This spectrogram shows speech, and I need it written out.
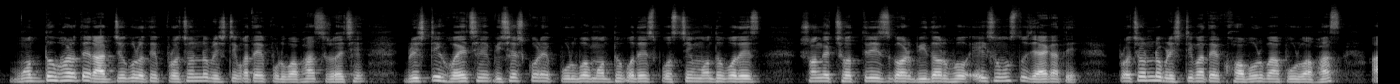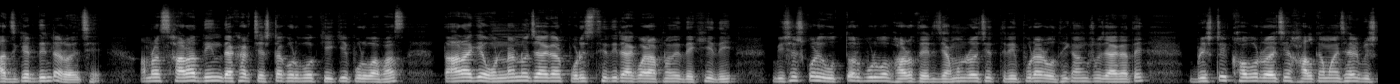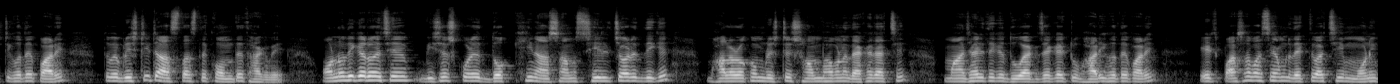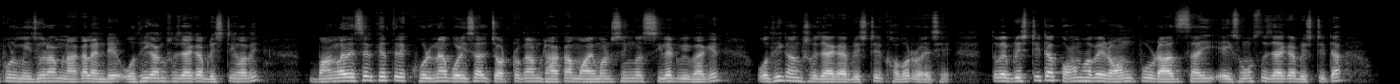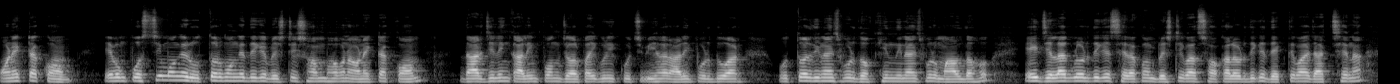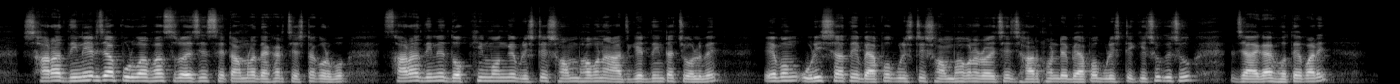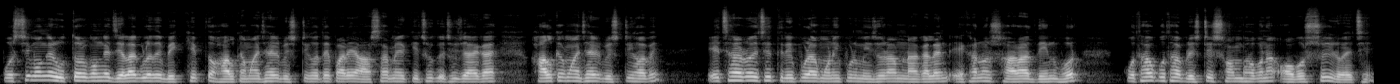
মধ্য ভারতের রাজ্যগুলোতে প্রচণ্ড বৃষ্টিপাতের পূর্বাভাস রয়েছে। বৃষ্টি হয়েছে বিশেষ করে পূর্ব মধ্যপ্রদেশ, পশ্চিম মধ্যপ্রদেশ, সঙ্গে ছত্তিশগড়, বিদর্ভ এই সমস্ত জায়গাতে। প্রচণ্ড বৃষ্টিপাতের খবর বা পূর্বাভাস আজকের দিনটা রয়েছে। আমরা সারা দিন দেখার চেষ্টা করব কি কি পূর্বাভাস। তার আগে অন্যান্য জায়গার পরিস্থিতিটা একবার আপনাদের দেখিয়ে দিই। বিশেষ করে উত্তর পূর্ব ভারতের যেমন রয়েছে ত্রিপুরার অধিকাংশ জায়গাতে বৃষ্টির খবর রয়েছে, হালকা মাঝারি বৃষ্টি হতে পারে, তবে বৃষ্টিটা আস্তে আস্তে কমতে থাকবে। অন্যদিকে রয়েছে বিশেষ করে দক্ষিণ আসাম, শিলচরের দিকে ভালো রকম বৃষ্টির সম্ভাবনা দেখা যাচ্ছে। মাঝারি থেকে দু এক জায়গায় একটু ভারী হতে পারে। এর পাশাপাশি আমরা দেখতে পাচ্ছি মণিপুর, মিজোরাম, নাগাল্যান্ডের অধিকাংশ জায়গা বৃষ্টি হবে। বাংলাদেশের ক্ষেত্রে খুলনা, বরিশাল, চট্টগ্রাম, ঢাকা, ময়মনসিংহ, সিলেট বিভাগের অধিকাংশ জায়গায় বৃষ্টির খবর রয়েছে। তবে বৃষ্টিটা কম হবে রংপুর, রাজশাহী, এই সমস্ত জায়গায় বৃষ্টিটা অনেকটা কম এবং পশ্চিমবঙ্গের উত্তরবঙ্গের দিকে বৃষ্টির সম্ভাবনা অনেকটা কম। দার্জিলিং, কালিম্পং, জলপাইগুড়ি, কুচবিহার আলিপুরদুয়ার উত্তর দিনাজপুর, দক্ষিণ দিনাজপুর, মালদহ এই জেলাগুলোর দিকে সেরকম বৃষ্টিপাত সকালের দিকে দেখতে পাওয়া যাচ্ছে না। সারা দিনের যা পূর্বাভাস রয়েছে সেটা আমরা দেখার চেষ্টা করব। সারা দিনে দক্ষিণবঙ্গে বৃষ্টির সম্ভাবনা আজকের দিনটা চলবে এবং উড়িষ্যাতে ব্যাপক বৃষ্টির সম্ভাবনা রয়েছে। ঝাড়খণ্ডে ব্যাপক বৃষ্টি কিছু কিছু জায়গায় হতে পারে। পশ্চিমবঙ্গের উত্তরবঙ্গের জেলাগুলোতে বিক্ষিপ্ত হালকা মাঝারি বৃষ্টি হতে পারে। আসামের কিছু কিছু জায়গায় হালকা মাঝারি বৃষ্টি হবে। এছাড়া রয়েছে ত্রিপুরা, মণিপুর, মিজোরাম, নাগাল্যান্ড। এখানেও সারা দিনভর কোথাও কোথাও বৃষ্টির সম্ভাবনা অবশ্যই রয়েছে।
